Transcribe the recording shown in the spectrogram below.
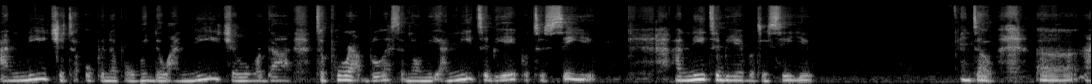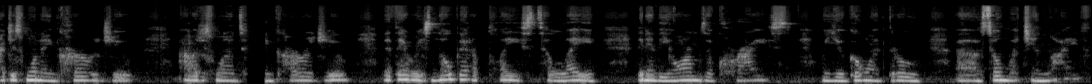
I need you to open up a window. I need you, Lord God, to pour out blessing on me. I need to be able to see you. I need to be able to see you. And so uh, I just want to encourage you I just wanted to encourage you that there is no better place to lay than in the arms of Christ when you're going through uh, so much in life.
